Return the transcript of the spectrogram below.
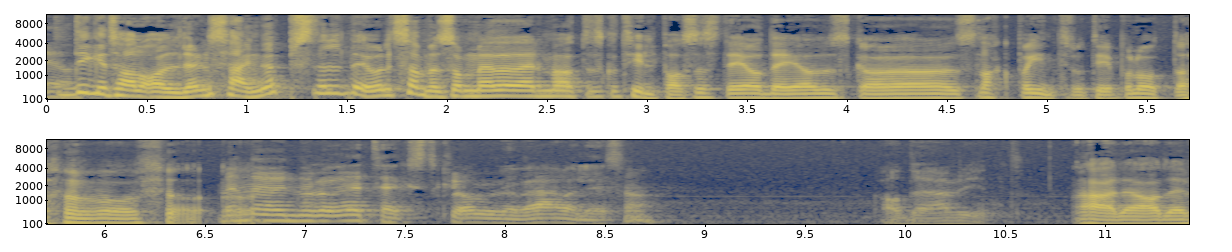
ja. Digitalalderens hangups. Det det er jo litt samme som med det der med at det skal tilpasses det og det, og du skal snakke på introtid på låta. Og, Men eh, når det er tekst, klarer du det være å lese? Ja, det er vrient. Nei, det, ja, det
